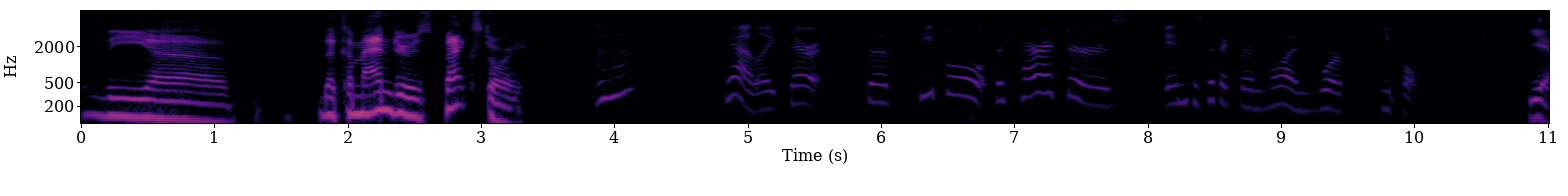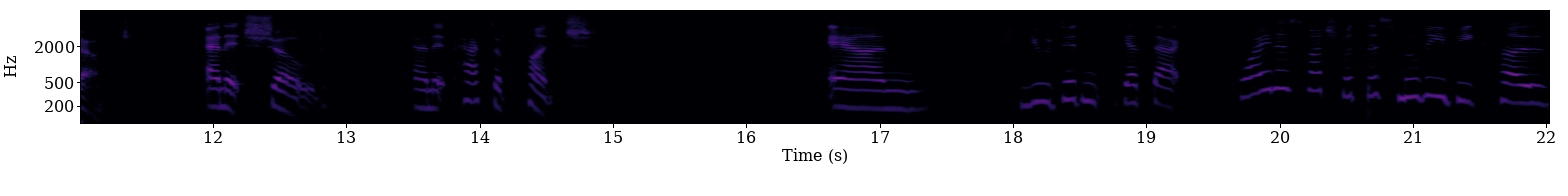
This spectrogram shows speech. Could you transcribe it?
the uh the commander's backstory. hmm Yeah, like they're the people, the characters in Pacific Rim One were people, Yeah. and it showed, and it packed a punch, and you didn't get that quite as much with this movie because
